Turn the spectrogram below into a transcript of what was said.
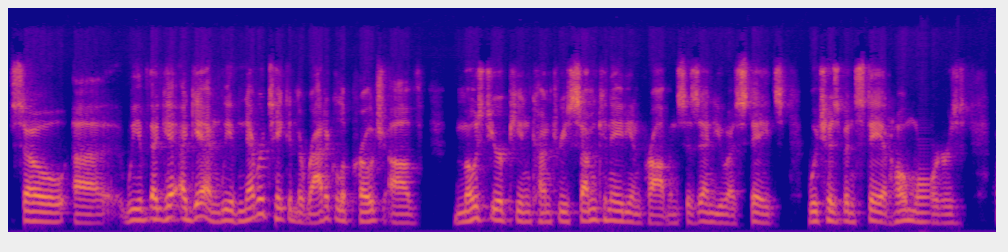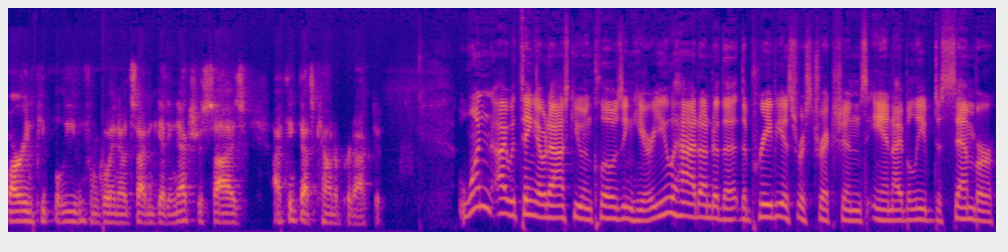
So uh, we've again, we have never taken the radical approach of most European countries, some Canadian provinces, and US states, which has been stay at home orders, barring people even from going outside and getting exercise. I think that's counterproductive. One I would think I would ask you in closing here, you had under the, the previous restrictions in, I believe, December,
